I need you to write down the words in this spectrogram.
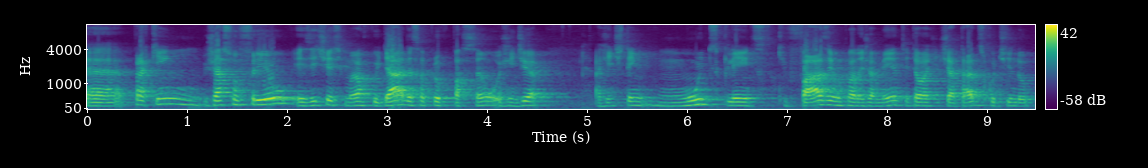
uh, para quem já sofreu, existe esse maior cuidado, essa preocupação. Hoje em dia a gente tem muitos clientes que fazem um planejamento, então a gente já está discutindo.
